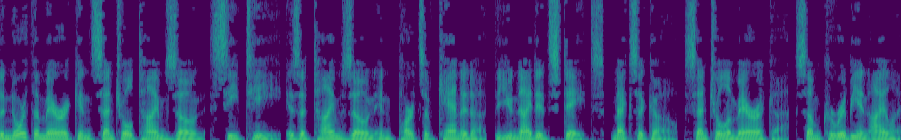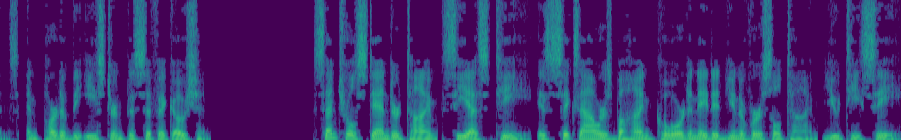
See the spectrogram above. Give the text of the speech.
The North American Central Time Zone (CT) is a time zone in parts of Canada, the United States, Mexico, Central America, some Caribbean islands, and part of the eastern Pacific Ocean. Central Standard Time (CST) is 6 hours behind Coordinated Universal Time (UTC).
